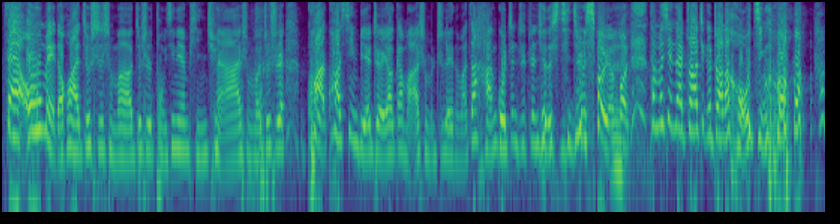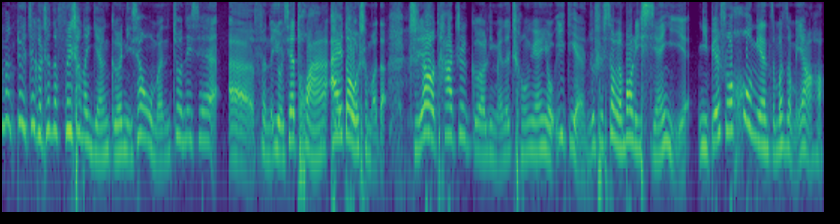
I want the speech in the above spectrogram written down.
在欧美的话，就是什么就是同性恋平权啊，什么就是跨跨性别者要干嘛什么之类的嘛。在韩国，政治正确的事情就是校园暴力，他们现在抓这个抓的好紧哦。他们对这个真的非常的严格。你像我们就那些呃粉的有些团爱豆什么的，只要他这个里面的成员有一点就是校园暴力嫌疑，你别说后面怎么怎么样哈，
